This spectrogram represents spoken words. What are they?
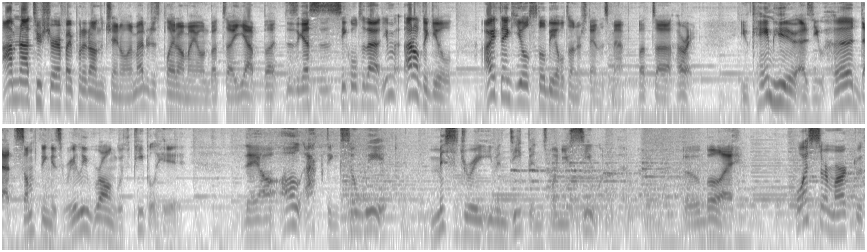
I'm not too sure if I put it on the channel. I might have just played on my own, but, uh, yeah, but this, I guess, is a sequel to that. You, I don't think you'll, I think you'll still be able to understand this map, but, uh, alright. You came here as you heard that something is really wrong with people here. They are all acting so weird. Mystery even deepens when you see one of them. Oh boy. Quests are marked with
